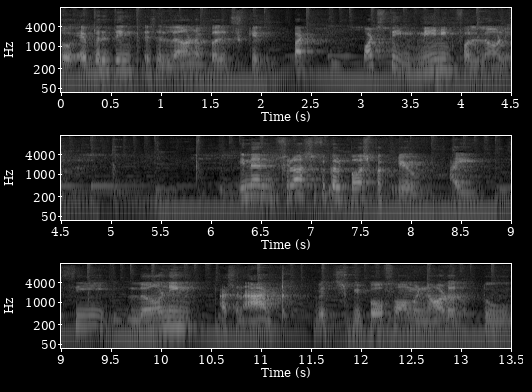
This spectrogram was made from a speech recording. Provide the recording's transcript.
So everything is a learnable skill. But what's the meaning for learning? In a philosophical perspective, I see learning as an act which we perform in order to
